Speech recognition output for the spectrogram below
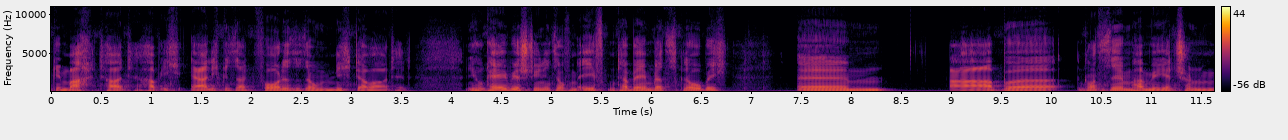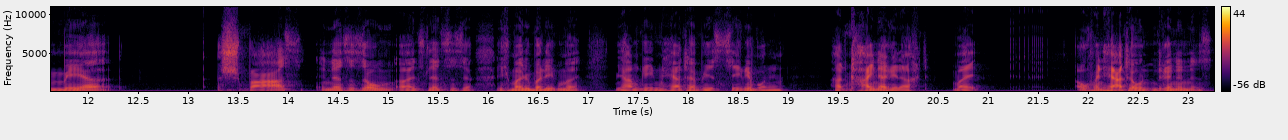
gemacht hat, habe ich ehrlich gesagt vor der Saison nicht erwartet. Okay, wir stehen jetzt auf dem 11. Tabellenplatz, glaube ich. Ähm, aber trotzdem haben wir jetzt schon mehr Spaß in der Saison als letztes Jahr. Ich meine, überleg mal, wir haben gegen Hertha BSC gewonnen. Hat keiner gedacht. Weil, auch wenn Hertha unten drinnen ist,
